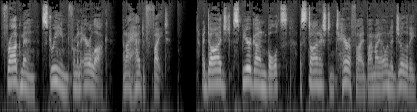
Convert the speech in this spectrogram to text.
frogmen streamed from an airlock, and I had to fight. I dodged spear gun bolts, astonished and terrified by my own agility,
